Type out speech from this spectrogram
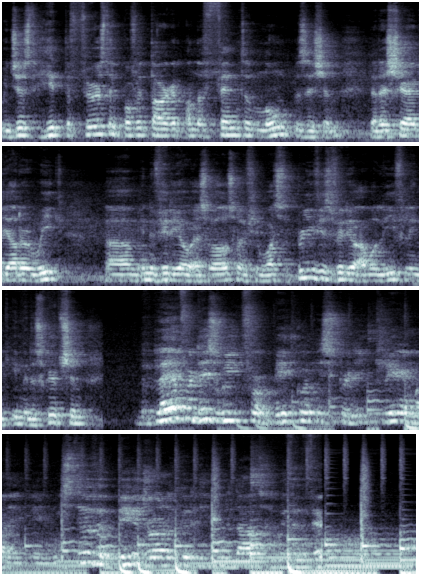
we just hit the first take profit target on the Fantom long position that I shared the other week um, in the video as well. So if you watched the previous video, I will leave a link in the description. The plan for this week for Bitcoin is pretty clear in my opinion. We still have a bigger draw liquidity to the downside with a very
